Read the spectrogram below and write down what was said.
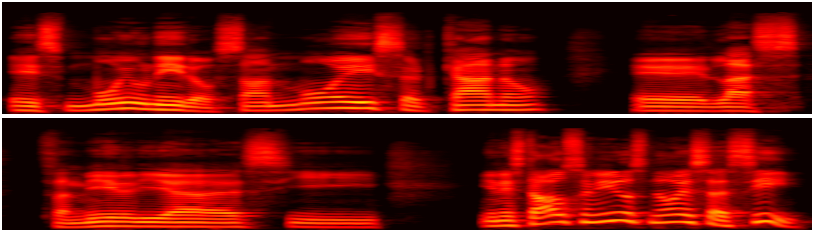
es muy unido, son muy cercanos eh, las familias y, y en Estados Unidos no es así.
